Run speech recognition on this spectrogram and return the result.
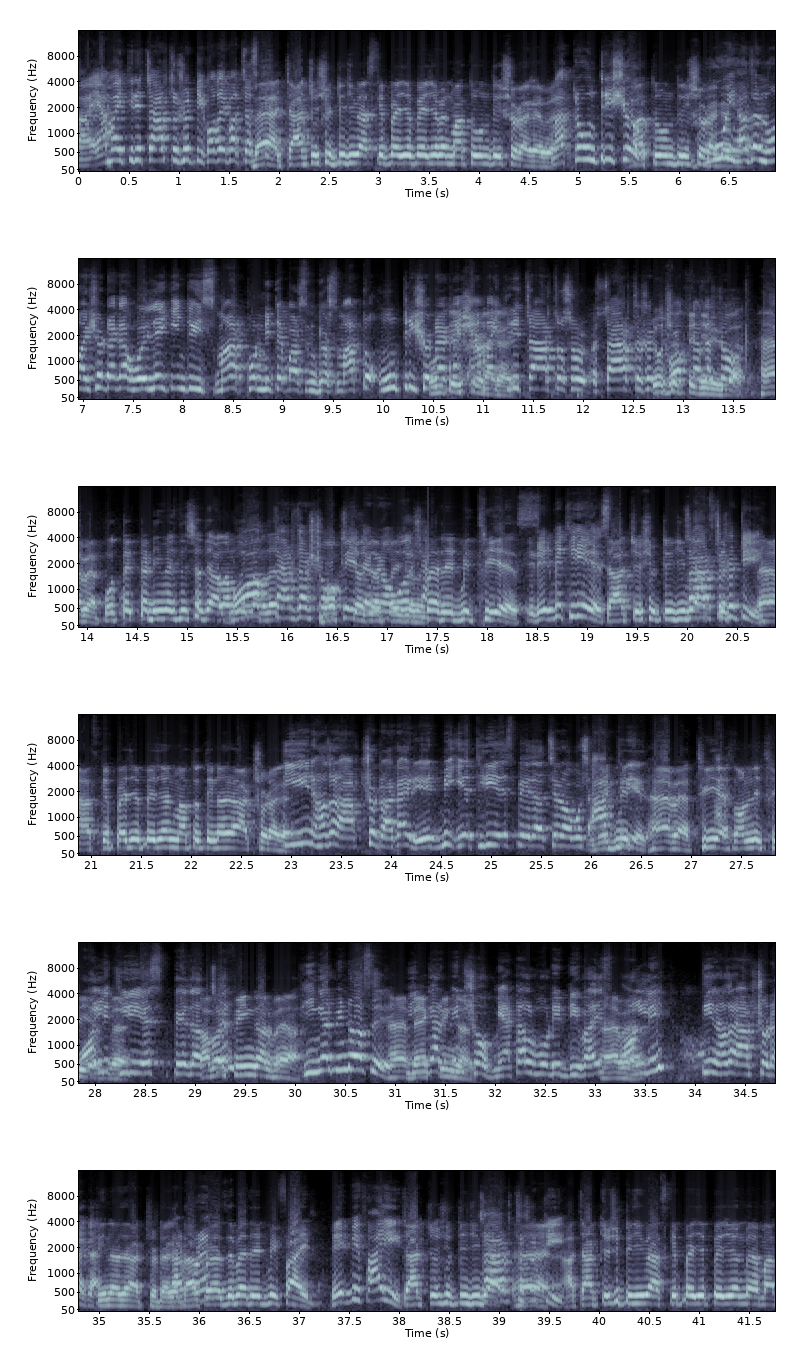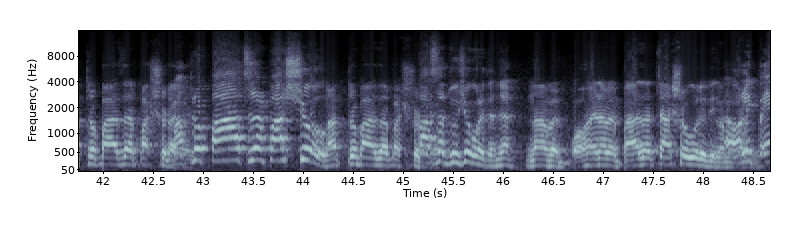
হ্যাঁ এমআই থ্রি চার চৌষট্টি কতই পাচ্ছে? ভাই চার চৌষট্টি জিবি আজকে প্রাইজে পেয়ে যাবেন মাত্র উনত্রিশশো ভাই। মাত্র উনত্রিশশো? মাত্র উনত্রিশশো টাকা দুই হাজার নয়শো টাকা হইলেই কিন্তু স্মার্টফোন নিতে পারছেন ভিউয়ার্স মাত্র উনত্রিশশো টাকা 2900 এমআই থ্রি চার চৌষট্টি চার। হ্যাঁ ভাই প্রত্যেকটা ডিভাইসের সাথে Box চার্জার সহ পেয়ে যাবেন অবশ্যই। Redmi three S Redmi three S চার চৌষট্টি। জিবি 464 হ্যাঁ আজকে প্রাইজে পেয়ে যাবেন মাত্র তিন হাজার আটশো টাকা তিন হাজার আটশো টাকায় রেডমি এ থ্রি পেয়ে যাচ্ছেন অবশ্যই। এস হ্যাঁ ভাই 3s only 3s only 3s পেয়ে যাচ্ছেন। আবার ফিঙ্গার ভাইয়া ফিঙ্গারপ্রিন্টও আছে। হ্যাঁ, ফিঙ্গারপ্রিন্ট সহ মেটাল বডির ডিভাইস হ্যাঁ, ভাই। অনলি তিন হাজার আটশো টাকা তিন হাজার আটশো টাকা তারপরে? তারপরে আছে ভাই রেডমি ফাইভ রেডমি ফাইভ চার চৌষট্টি জিবি 464 আর চার চৌষট্টি জিবি আজকে প্রাইজে পেয়ে যাবেন ভাই মাত্র পাঁচ হাজার পাঁচশো টাকা মাত্র পাঁচ হাজার পাঁচশো? মাত্র পাঁচ হাজার পাঁচশো পাঁচ হাজার দুইশো করে দেন জান না ভাই হয় না ভাই পাঁচ হাজার চারশো করে দিলাম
